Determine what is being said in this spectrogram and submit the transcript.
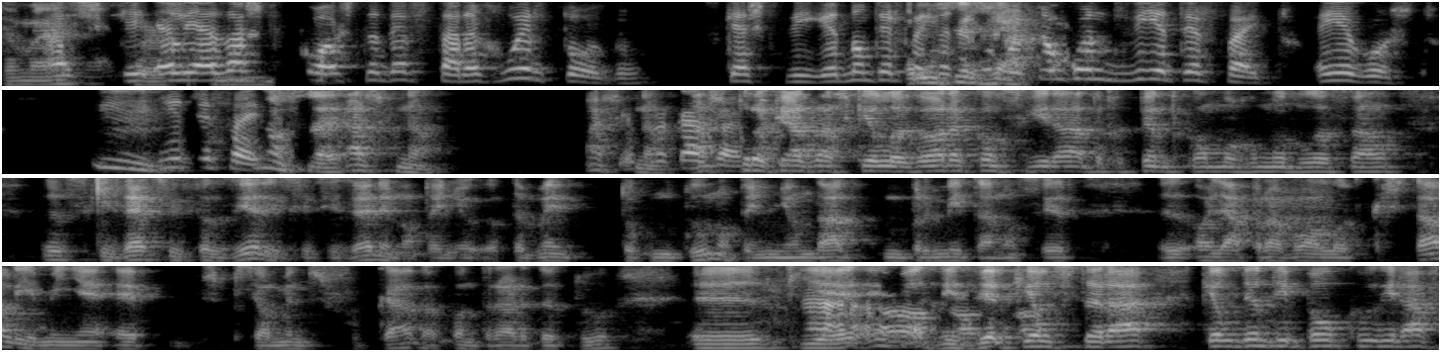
Também? Acho que, aliás, acho que Costa deve estar a roer todo se queres que diga, de não ter feito a remodelação quando devia ter feito, em agosto. Hum, devia ter feito. Não sei, acho que não. Acho eu que não. Acho que por acaso acho que ele agora conseguirá, de repente, com uma remodelação, se quisesse o fazer, e se fizerem, não tenho, eu também estou como tu, não tenho nenhum dado que me permita, a não ser eh, olhar para a bola de cristal, e a minha é especialmente desfocada, ao contrário da tua, eh, que é, ah, é dizer que ele estará, que ele dentro de pouco irá,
